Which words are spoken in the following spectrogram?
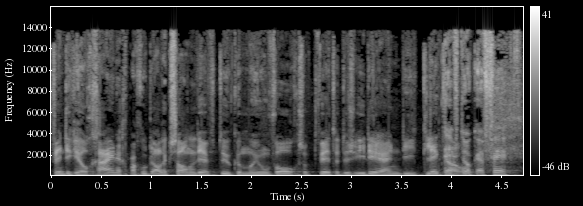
Vind ik heel geinig. Maar goed, Alexander die heeft natuurlijk een miljoen volgers op Twitter. Dus iedereen die klikt Heeft ook effect.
